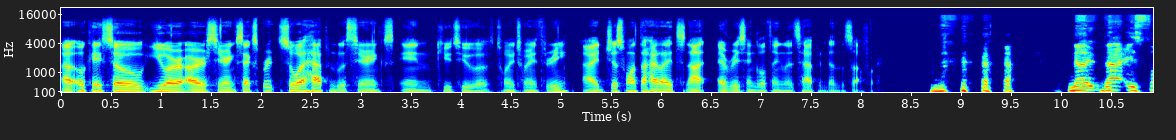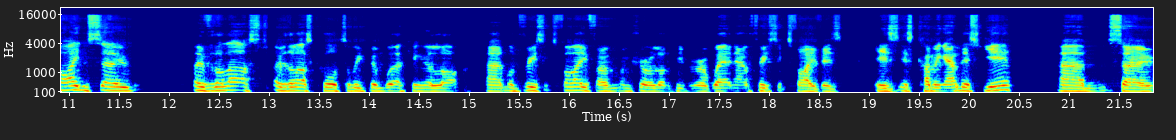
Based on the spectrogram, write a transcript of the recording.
Uh, okay, so you are our Syrinx expert. So, what happened with Syrinx in Q2 of 2023? I just want the highlights, not every single thing that's happened in the software. no, that is fine. So over the last over the last quarter, we've been working a lot um, on 365. I'm, I'm, sure a lot of people are aware now. 365 is is is coming out this year. Um, so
